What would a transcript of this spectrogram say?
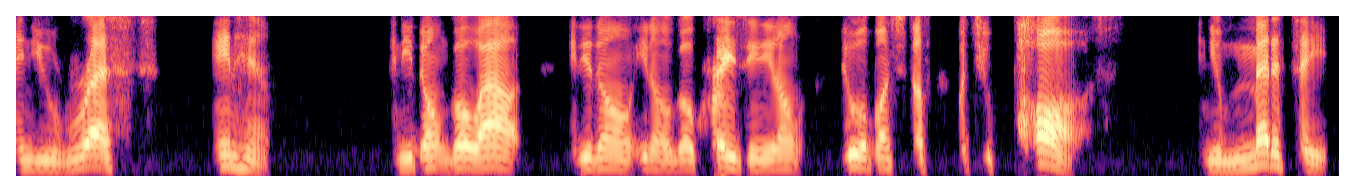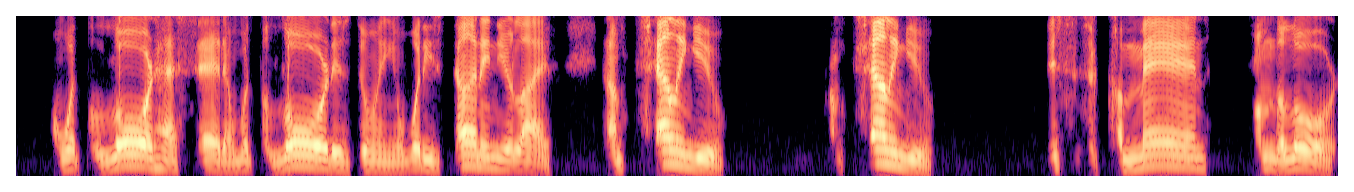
and you rest in Him. And you don't go out and you don't, you know, go crazy and you don't do a bunch of stuff, but you pause and you meditate on what the Lord has said and what the Lord is doing and what He's done in your life. And I'm telling you, I'm telling you, this is a command from the Lord.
